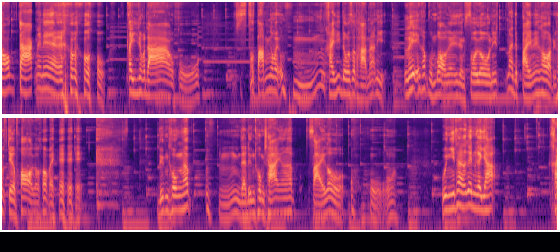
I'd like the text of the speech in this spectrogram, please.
ร้องจากแน่ๆเลยโอ้โหตีธรรมดาโอ้โหสตันเข้าไปอื้อหือใครที่โดนสถานะนี่เละครับ ผมบอกเลยอย่างโซโลนี่น่าจะไปไม่รอดครับ เจอพ่อเขาเข้าไป ดึงธงครับอื้อหือแต่ดึงธงช้านะครับ สายก็โอ้โห วันนี้ถ้าเล่นระยะ ใคร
